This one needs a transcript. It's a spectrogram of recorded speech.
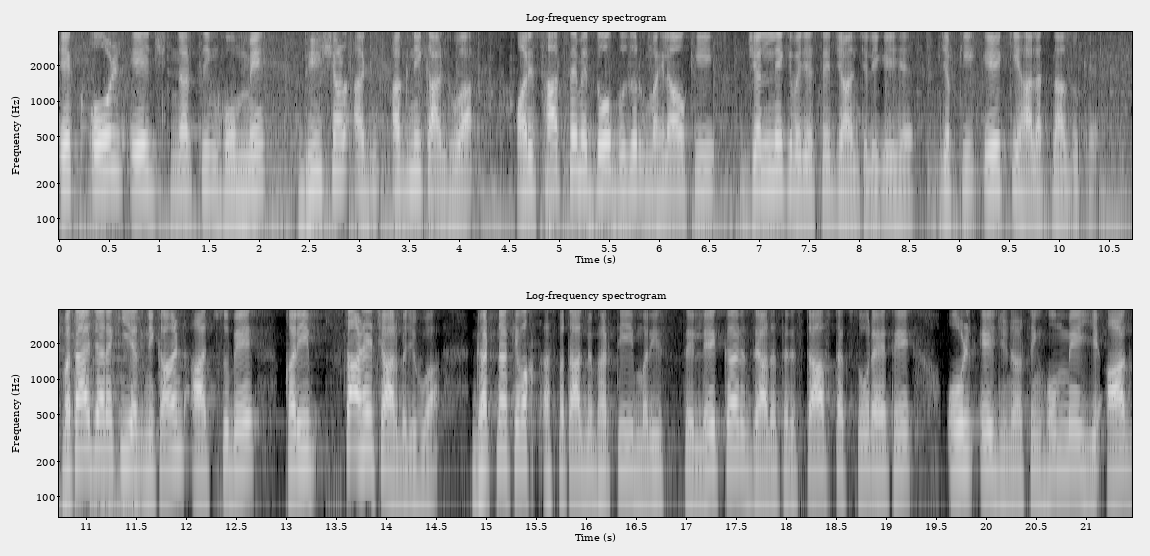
एक ओल्ड एज नर्सिंग होम में भीषण अग्निकांड हुआ और इस हादसे में दो बुज़ुर्ग महिलाओं की जलने की वजह से जान चली गई है, जबकि एक की हालत नाजुक है। बताया जा रहा है कि यह अग्निकांड आज सुबह करीब साढ़े चार बजे हुआ। घटना के वक्त अस्पताल में भर्ती मरीज़ से लेकर ज़्यादातर स्टाफ तक सो रहे थे। ओल्ड एज नर्सिंग होम में यह आग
